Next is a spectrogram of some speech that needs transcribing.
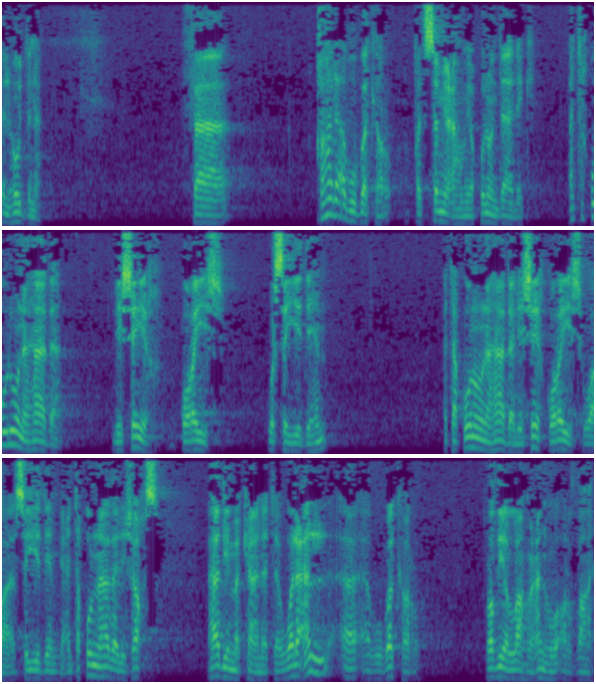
الهدنة. فقال أبو بكر قد سمعهم يقولون ذلك أتقولون هذا لشيخ قريش وسيدهم؟ أتقولون هذا لشيخ قريش وسيدهم؟ يعني تقولون هذا لشخص هذه مكانته؟ ولعل أبو بكر رضي الله عنه وأرضاه.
